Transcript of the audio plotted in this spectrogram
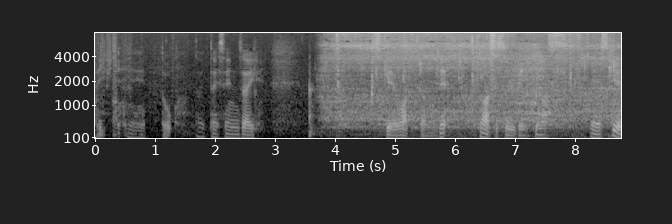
はいえーっと大体洗剤つけ終わったのであとはすすいでいきます、えースキレッ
